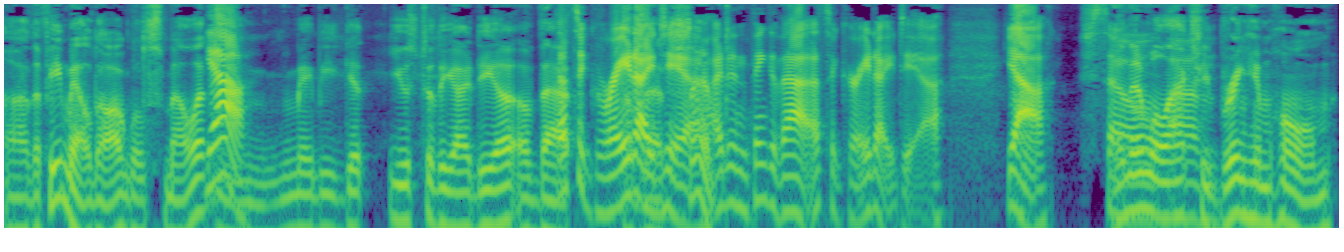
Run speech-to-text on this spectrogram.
uh, the female dog, will smell it, Yeah. and maybe get used to the idea of that. That's a great idea. I didn't think of that. That's a great idea. Yeah. So and then we'll actually um, bring him home.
